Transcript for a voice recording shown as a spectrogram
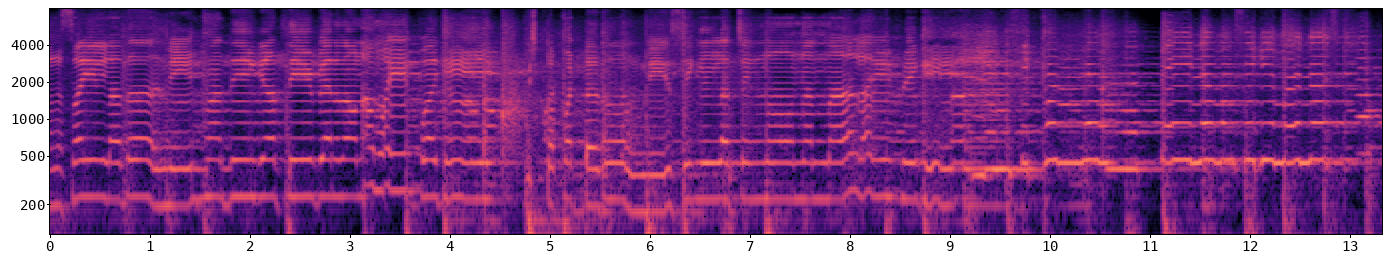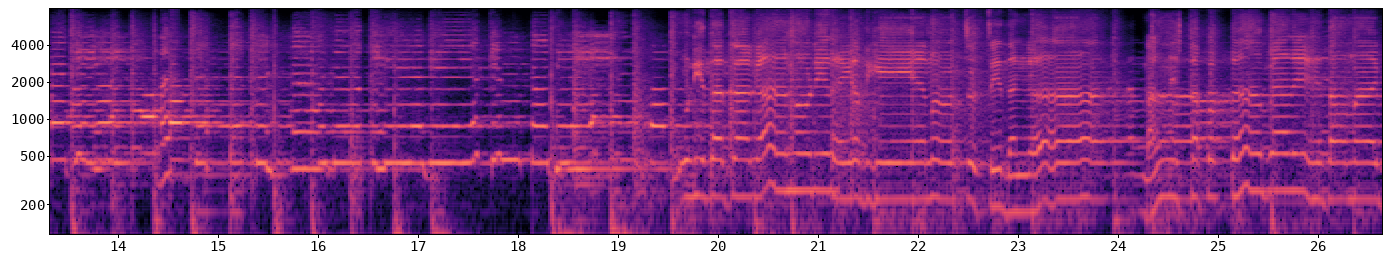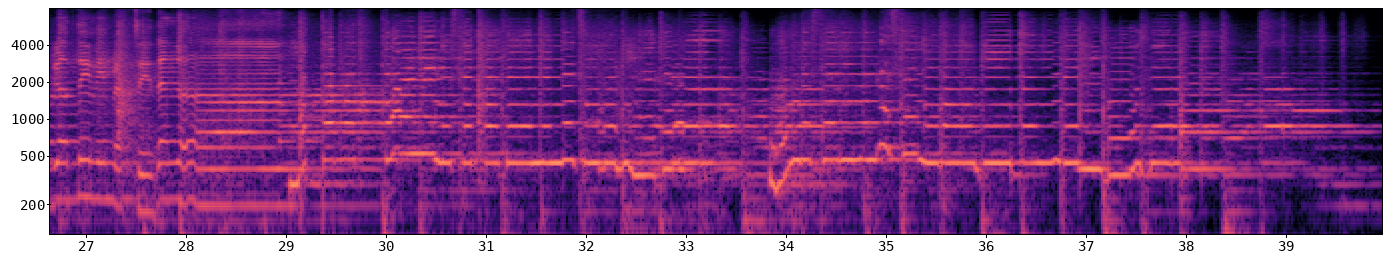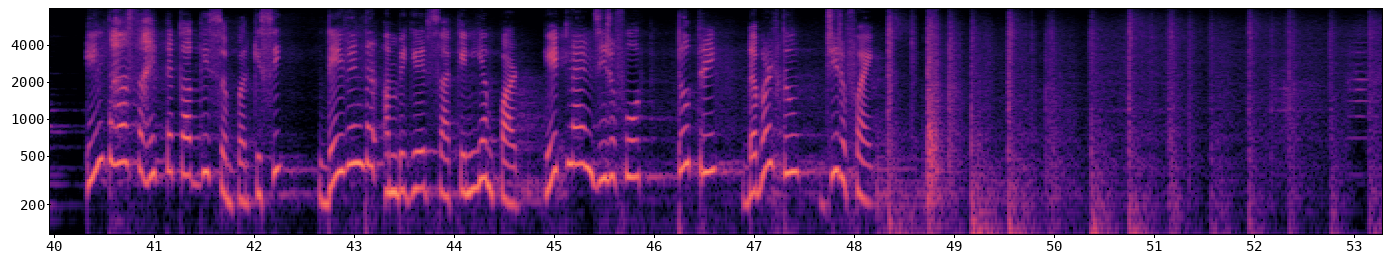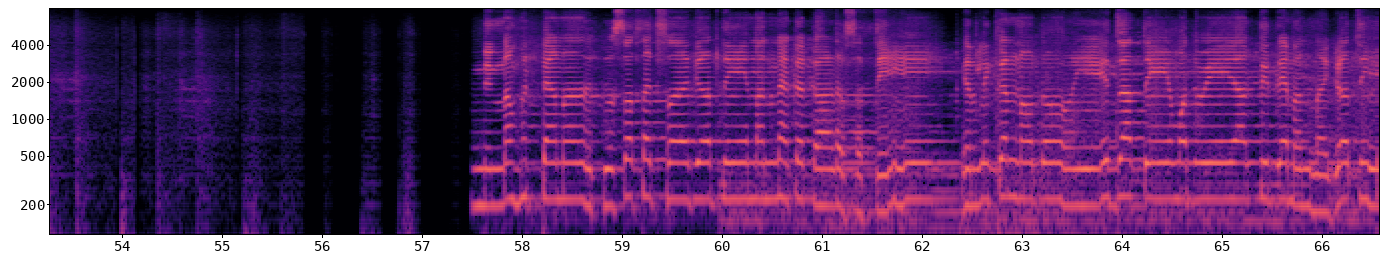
ಮನಸ ಇಲ್ಲದ ನೀ ಮದಿಗತಿ ಬೆರೆದವನ ವೈಫಗೆ ಇಷ್ಟಪಟ್ಟರು ನೀ ಸಿಗಿಲ್ಲ ಚಿನ್ನೋ ನನ್ನ ಲೈಫಿಗೆ. ಉಳಿದ ಜಾಗ ನೋಡಿದ ಎದ್ಗೆ ಏನೋ ಚುಚ್ಚಿದಂಗ. ನನ್ನ ಇಷ್ಟಪಟ್ಟ ಬೆಳೆದವನ ಗತಿನಿ ಮೆಚ್ಚಿದಂಗ ಇಂತಹ ಸಾಹಿತ್ಯಕ್ಕಾಗಿ ಸಂಪರ್ಕಿಸಿ ದೇವೇಂದ್ರ ಅಂಬಿಗೇರ್ ಸಾಕಿನಿಯಂ part eight nine zero four two three double two zero five. ನಿನ್ನ ಮಟ್ಟನ ಕುಸ ತಗ್ಸಾಗತಿ ನನ್ನಕ ಕಾಡಸತಿ ಇರ್ಲಿಕ್ಕನ್ನೋದು ಏ ಜಾತಿ ಮದುವೆ ಆಗ್ತಿದ್ದೆ ನನ್ನ ಗತಿ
